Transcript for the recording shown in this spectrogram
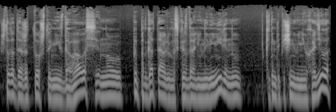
Что-то даже то, что не издавалось, но подготавливалось к изданию на виниле, но по каким-то причинам не выходило.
